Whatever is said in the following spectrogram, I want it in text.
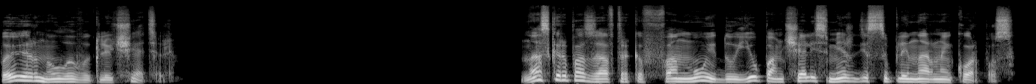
повернула выключатель. Наскоро позавтракав, Фанму и Дую помчались в междисциплинарный корпус,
